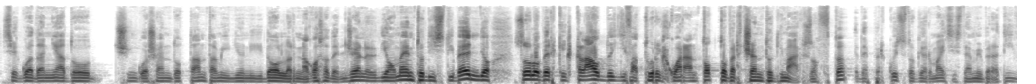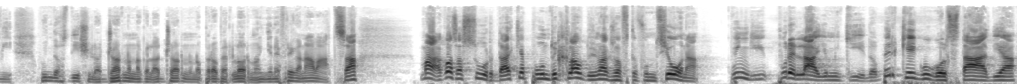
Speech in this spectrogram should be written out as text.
si è guadagnato 580 milioni di dollari, una cosa del genere di aumento di stipendio solo perché il cloud gli fattura il 48% di Microsoft ed è per questo che ormai i sistemi operativi Windows 10 lo aggiornano che lo aggiornano, però per loro non gliene frega una mazza. Ma la cosa assurda è che appunto il cloud di Microsoft funziona. Quindi pure là io mi chiedo perché Google Stadia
